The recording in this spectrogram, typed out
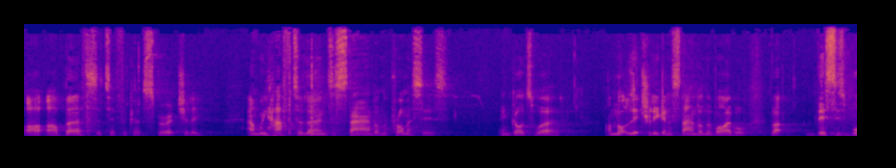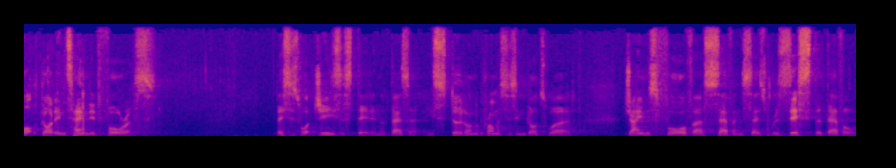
our, our birth certificate spiritually. And we have to learn to stand on the promises in God's word. I'm not literally going to stand on the Bible, but this is what God intended for us. This is what Jesus did in the desert. He stood on the promises in God's word. James 4, verse 7 says, Resist the devil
